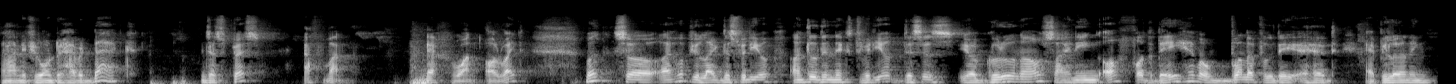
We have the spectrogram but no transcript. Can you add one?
And if you want to have it back, just press F1 f1 all right. Well so i hope you like this video. Until the next video this is your guru now signing off for the day. Have a wonderful day ahead. Happy learning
